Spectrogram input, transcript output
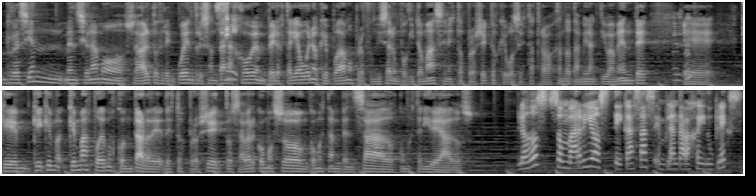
recién mencionamos a Altos del Encuentro y Santana Joven, pero estaría bueno que podamos profundizar un poquito más en estos proyectos que vos estás trabajando también activamente. Eh, ¿qué, más podemos contar de, estos proyectos? Saber cómo son, cómo están pensados, cómo están ideados. Los dos son barrios de casas en planta baja y duplex.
